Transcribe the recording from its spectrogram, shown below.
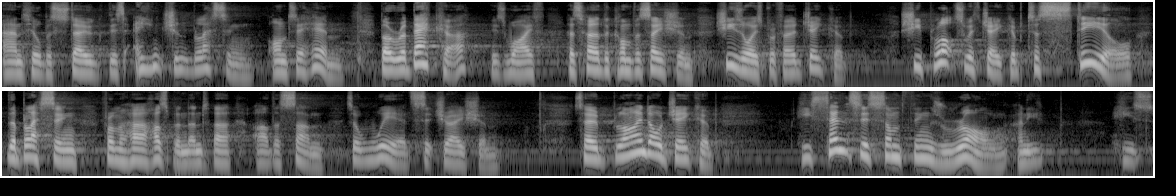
And he'll bestow this ancient blessing onto him. But Rebekah, his wife, has heard the conversation. She's always preferred Jacob. She plots with Jacob to steal the blessing from her husband and her other son. It's a weird situation. So, blind old Jacob, he senses something's wrong and he, he's,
